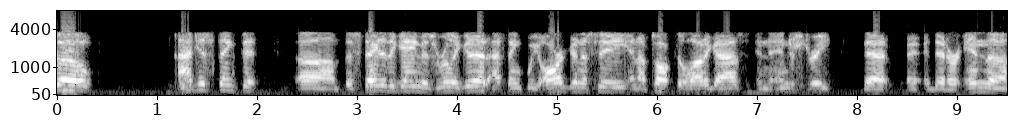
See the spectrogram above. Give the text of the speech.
So I just think that uh, the state of the game is really good. I think we are going to see, and I've talked to a lot of guys in the industry that that are in the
